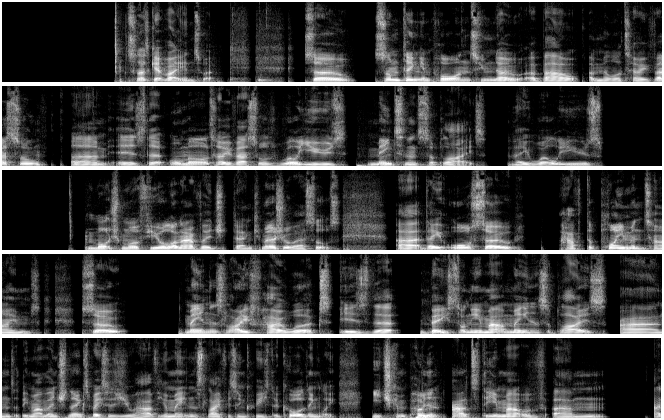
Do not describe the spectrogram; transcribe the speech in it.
So let's get right into it. So, something important to note about a military vessel um, is that all military vessels will use maintenance supplies. They will use much more fuel on average than commercial vessels. Uh, they also have deployment times. So, maintenance life, how it works is that based on the amount of maintenance supplies and the amount of engineering spaces you have, your maintenance life is increased accordingly. Each component adds the amount of um,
